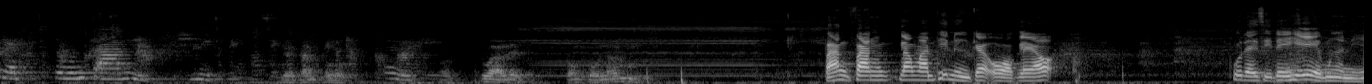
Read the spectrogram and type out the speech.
เก็ดศูนย์สามนี่นี่เดี๋ยวสามตัวเออเอาตัวเลยสองโผล่น้ำฟังฟังรางวัลที่หนึ่งแกออกแล้ว ผู้ใดสิได้เฮ่เมื่อนี้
